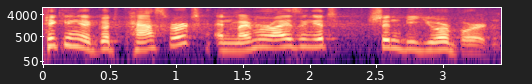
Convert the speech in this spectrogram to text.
Picking a good password and memorizing it shouldn't be your burden.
